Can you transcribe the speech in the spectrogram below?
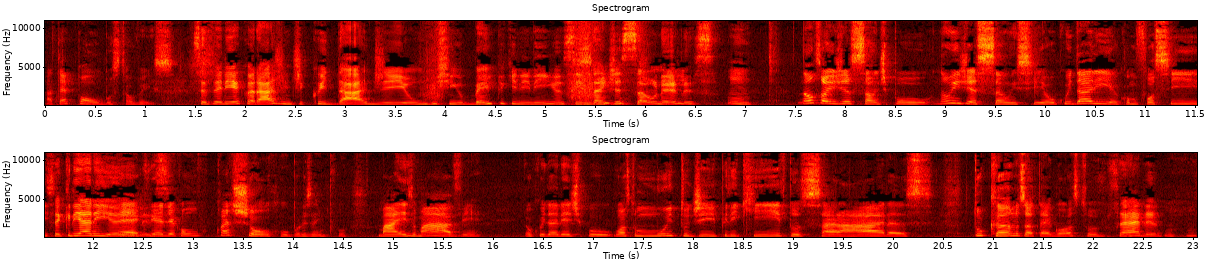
até pombos, talvez. Você teria coragem de cuidar de um bichinho bem pequenininho, assim, dar injeção neles? Hum. Não só injeção, tipo, não injeção em si, eu cuidaria, como fosse. Você criaria É, eles? criaria como um cachorro, por exemplo. Mas uma ave, eu cuidaria, tipo, gosto muito de periquitos, sararas, tucanos até gosto. Sério? Uhum.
